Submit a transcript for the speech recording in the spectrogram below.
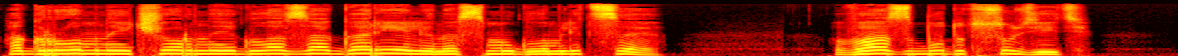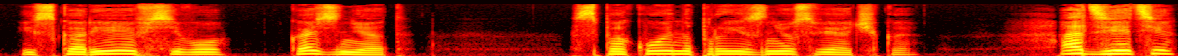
огромные черные глаза горели на смуглом лице. «Вас будут судить, и, скорее всего, казнят», — спокойно произнес Вячка. «А дети?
